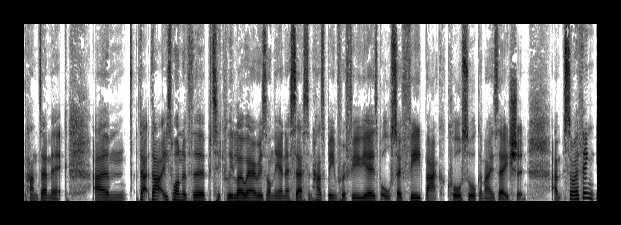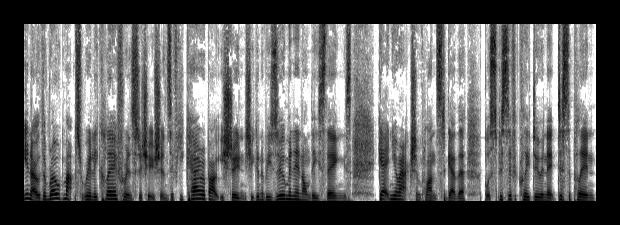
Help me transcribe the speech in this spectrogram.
pandemic. Um, that, that is one of the particularly low areas on the NSS and has been for a few years, but also feedback, course organisation. Um, so so I think, you know, the roadmap's really clear for institutions. If you care about your students, you're going to be zooming in on these things, getting your action plans together, but specifically doing it discipline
